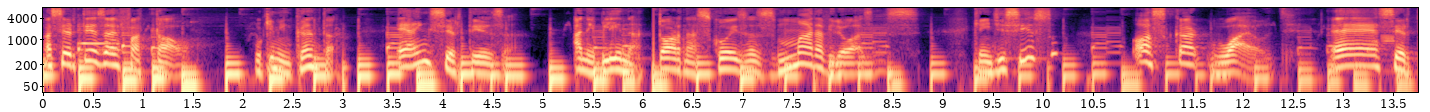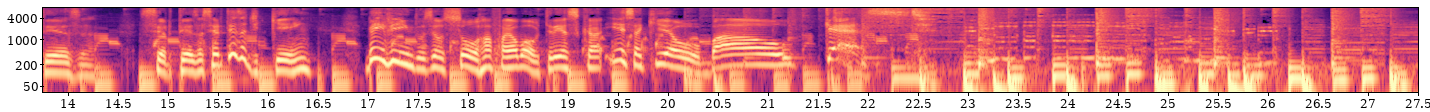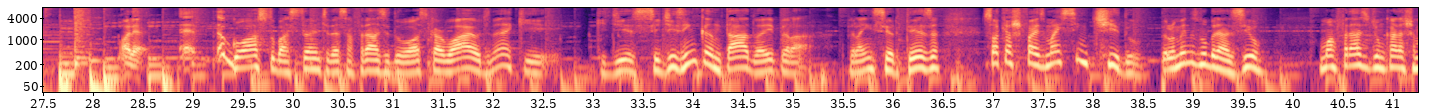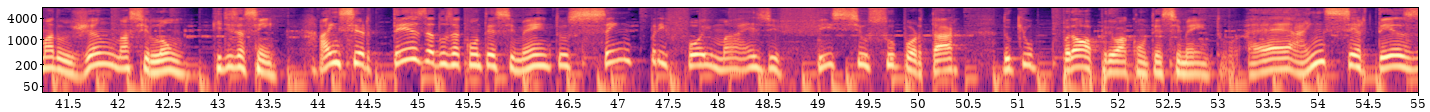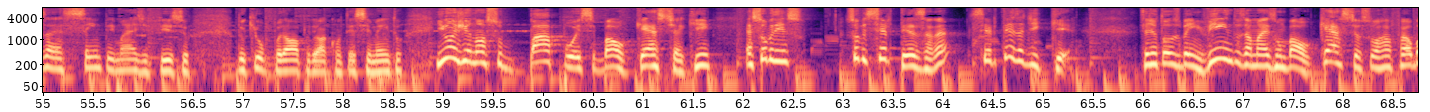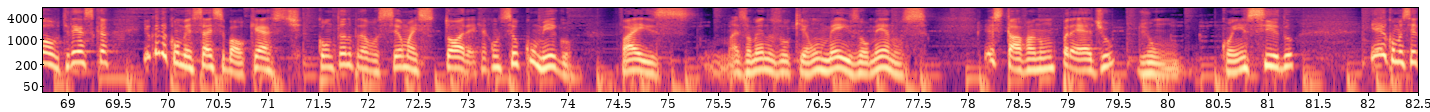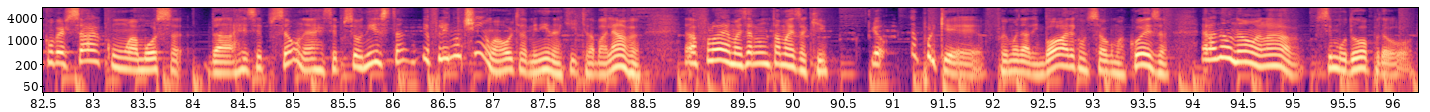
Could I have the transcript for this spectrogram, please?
A certeza é fatal. O que me encanta é a incerteza. A neblina torna as coisas maravilhosas. Quem disse isso? Oscar Wilde. É certeza. Certeza. Certeza de hein? Bem-vindos, eu sou Rafael Baltresca e esse aqui é o Balcast. Olha, é, eu gosto bastante dessa frase do Oscar Wilde, né? Que, que diz, se diz encantado aí pela, pela incerteza. Só que acho que faz mais sentido, pelo menos no Brasil, uma frase de um cara chamado Jean Massillon, que diz assim: A incerteza dos acontecimentos sempre foi mais difícil suportar do que o próprio acontecimento. É, a incerteza é sempre mais difícil do que o próprio acontecimento. E hoje o nosso papo, esse balcast aqui, é sobre isso. Sobre certeza, né? Certeza de quê? Sejam todos bem-vindos a mais um Balcast. Eu sou Rafael Baltresca e eu quero começar esse Balcast contando para você uma história que aconteceu comigo faz mais ou menos o que um mês ou menos. Eu estava num prédio de um conhecido. E aí eu comecei a conversar com a moça da recepção, né, a recepcionista, e eu falei, não tinha uma outra menina aqui que trabalhava? Ela falou, é, mas ela não tá mais aqui. Eu, é porque foi mandada embora, aconteceu alguma coisa? Ela, não, não, ela se mudou pro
